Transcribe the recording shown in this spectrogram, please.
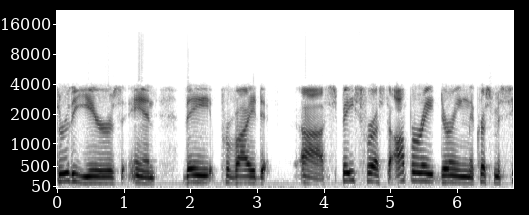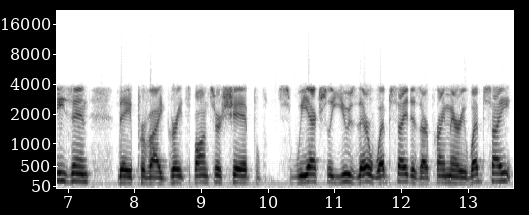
through the years, and they provide uh, space for us to operate during the Christmas season. They provide great sponsorship. We actually use their website as our primary website.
